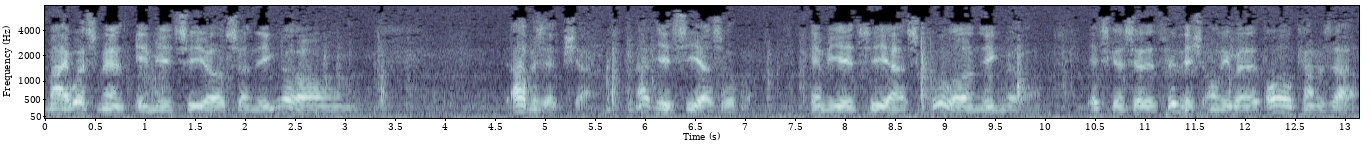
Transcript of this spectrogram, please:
My, what's meant im Yitziosa Nigmara? Opposite pshat. Not Yitzias Rubo. It's considered finished only when it all comes out.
